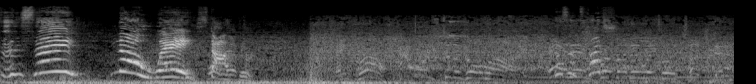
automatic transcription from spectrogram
This is insane. No way. Stop it. And Gronk powers to the goal line. That's a And touch- for the New England touchdown.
